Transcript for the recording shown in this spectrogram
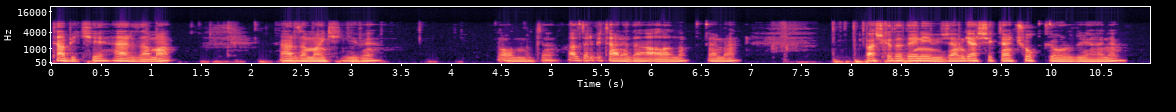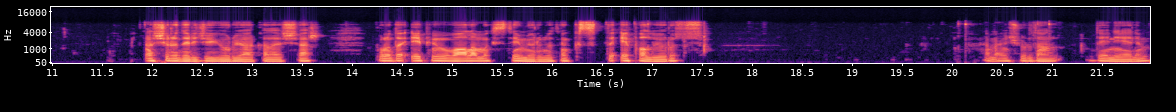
Tabii ki her zaman her zamanki gibi olmadı. Hazır bir tane daha alalım hemen. Başka da deneyemeyeceğim. Gerçekten çok yordu yani. Aşırı derece yoruyor arkadaşlar. Bunu da app'imi bağlamak istemiyorum. Zaten kısıtlı app alıyoruz. Hemen şuradan deneyelim.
